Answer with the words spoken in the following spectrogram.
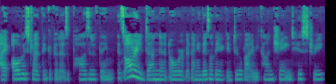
I always try to think of it as a positive thing. It's already done and over with. I mean, there's nothing we can do about it. We can't change history,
